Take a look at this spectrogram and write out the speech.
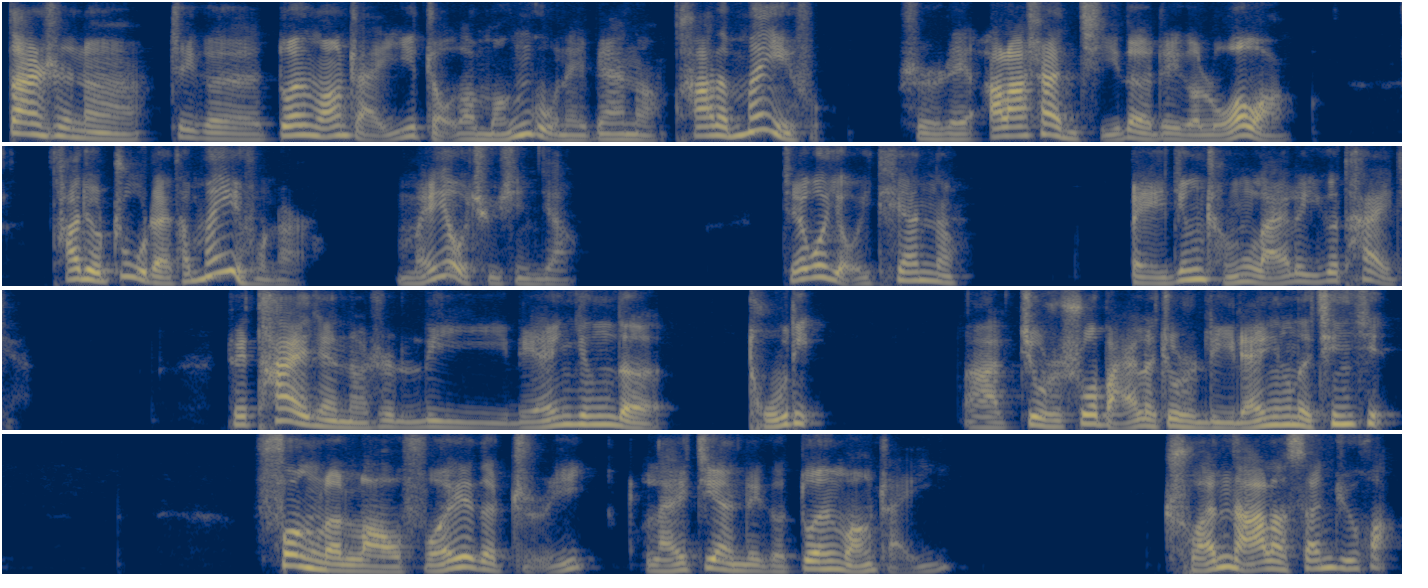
但是呢，这个端王载一走到蒙古那边呢，他的妹夫是这阿拉善旗的这个罗王，他就住在他妹夫那儿，没有去新疆。结果有一天呢，北京城来了一个太监。这太监呢是李莲英的徒弟，啊，就是说白了就是李莲英的亲信，奉了老佛爷的旨意来见这个端王载一，传达了三句话。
